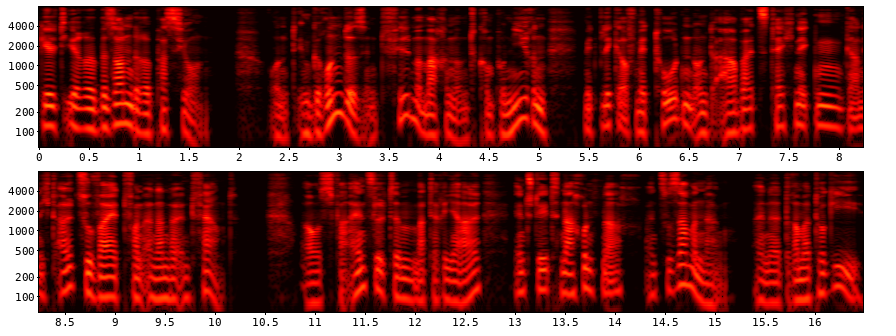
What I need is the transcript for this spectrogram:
gilt ihre besondere Passion und im Grunde sind Filmemachen und Komponieren mit Blick auf Methoden und Arbeitstechniken gar nicht allzu weit voneinander entfernt. Aus vereinzeltem Material entsteht nach und nach ein Zusammenhang, eine Dramaturgie,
